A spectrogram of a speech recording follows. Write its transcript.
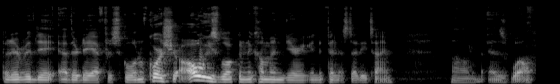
But every day, other day after school, and of course, you're always welcome to come in during independent study time um, as well.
